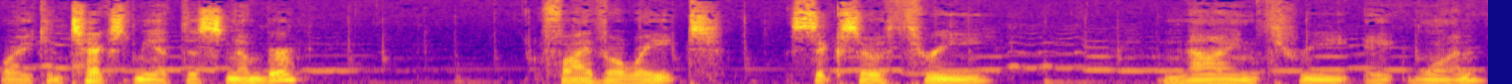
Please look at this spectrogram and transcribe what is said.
Or you can text me at this number, 508 603 9381.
